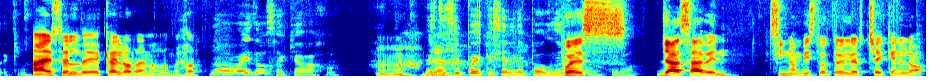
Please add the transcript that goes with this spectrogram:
de aquí. Ah, es el de Kylo Ren a lo mejor. No, hay dos aquí abajo. Ah, Este sí puede que sea el de Poe Pues pero- ya saben, si no han visto el tráiler, chéquenlo.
